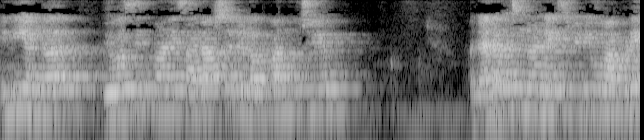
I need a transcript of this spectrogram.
એની અંદર વ્યવસ્થિતપણે સારા અક્ષરે લખવાનું છે. અને આના પછીના નેક્સ્ટ વિડીયોમાં આપણે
